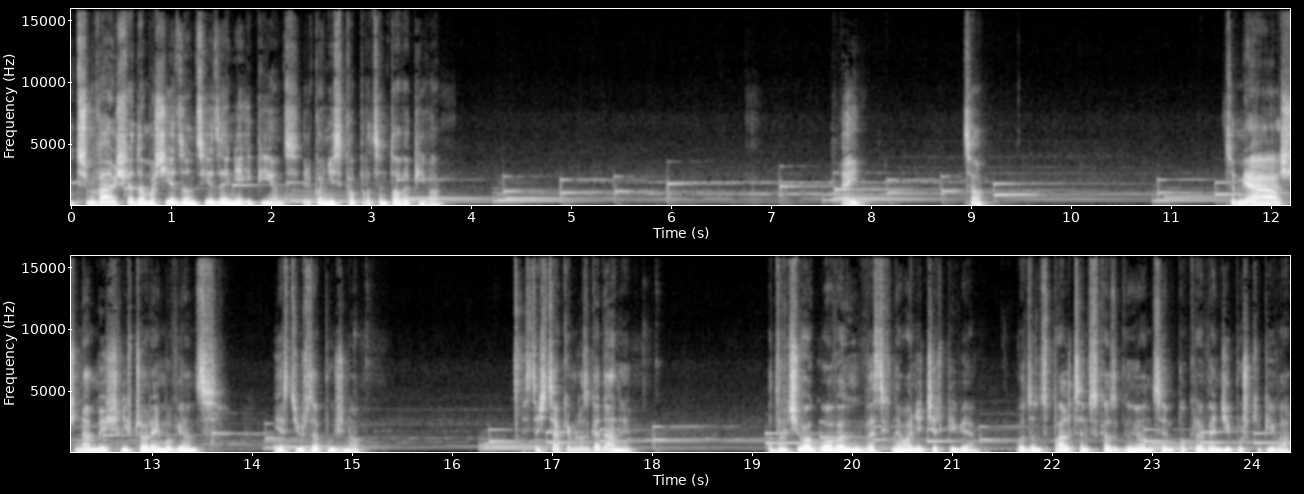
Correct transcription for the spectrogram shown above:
Utrzymywałem świadomość jedząc jedzenie i pijąc, tylko niskoprocentowe piwa. Hej. Co? Co miałaś na myśli wczoraj mówiąc jest już za późno? Jesteś całkiem rozgadany. Odwróciła głowę i westchnęła niecierpliwie, wodząc palcem wskazującym po krawędzi puszki piwa.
